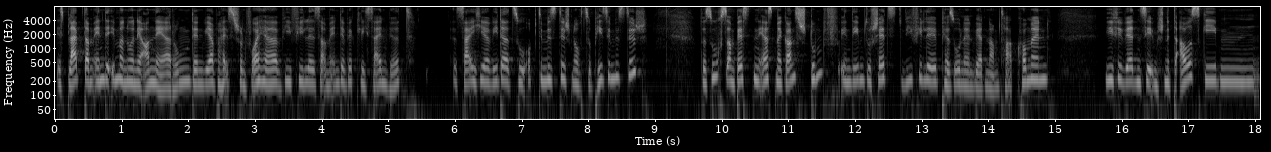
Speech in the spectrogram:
Es bleibt am Ende immer nur eine Annäherung, denn wer weiß schon vorher, wie viel es am Ende wirklich sein wird. Sei hier weder zu optimistisch noch zu pessimistisch. Versuch's am besten erstmal ganz stumpf, indem du schätzt, wie viele Personen werden am Tag kommen, wie viel werden sie im Schnitt ausgeben,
